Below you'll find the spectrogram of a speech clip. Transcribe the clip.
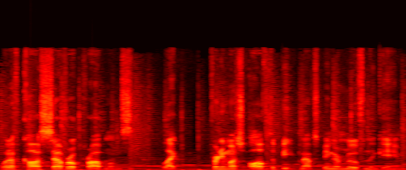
would have caused several problems, like pretty much all of the beat maps being removed from the game.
